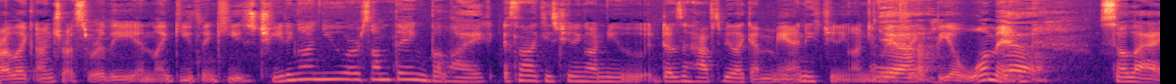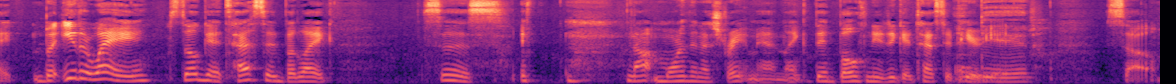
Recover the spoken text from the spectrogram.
are like untrustworthy and like you think he's cheating on you or something, but like it's not like he's cheating on you. It doesn't have to be like a man he's cheating on you. Yeah. It could be a woman. Yeah. So like, but either way, still get tested. But like, sis, if not more than a straight man, like they both need to get tested. Period. Indeed. So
